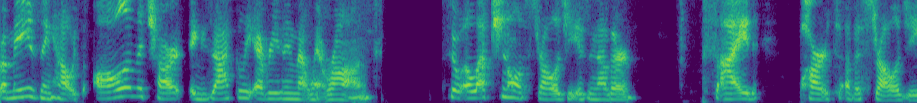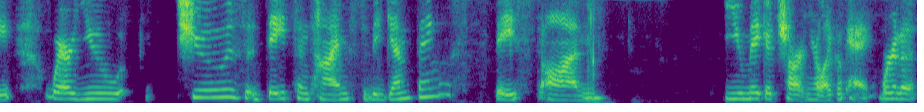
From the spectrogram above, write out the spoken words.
amazing how it's all in the chart, exactly everything that went wrong. So electional astrology is another side part of astrology where you choose dates and times to begin things based on you make a chart and you're like okay we're going to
